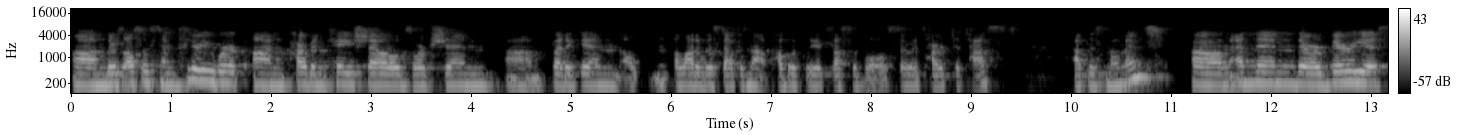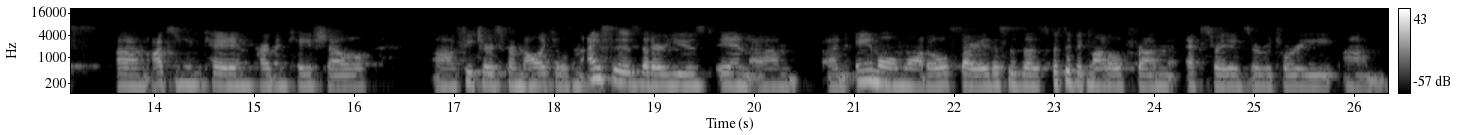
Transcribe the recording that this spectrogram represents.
Um, there's also some theory work on carbon K shell absorption, um, but again, a, a, lot of this stuff is not publicly accessible, so it's hard to test at this moment. Um, and then there are various um, oxygen K and carbon K shell uh, features from molecules and ices that are used in um, an AMOL model. Sorry, this is a specific model from X-ray observatory um,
